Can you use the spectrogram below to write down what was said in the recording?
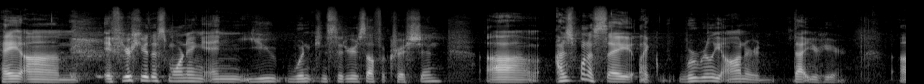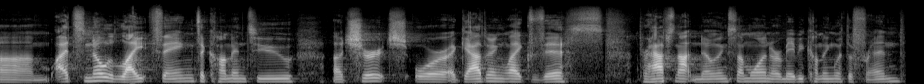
Hey, um, if you're here this morning and you wouldn't consider yourself a Christian, uh, I just want to say, like, we're really honored that you're here. Um, it's no light thing to come into a church or a gathering like this, perhaps not knowing someone or maybe coming with a friend.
